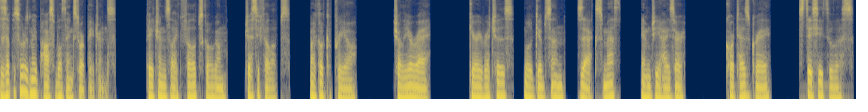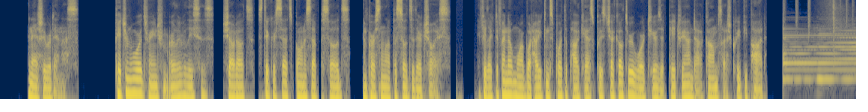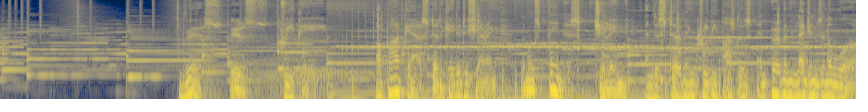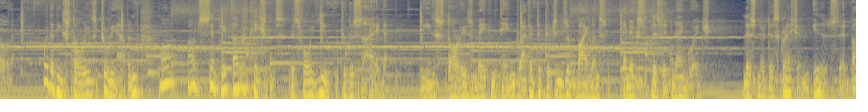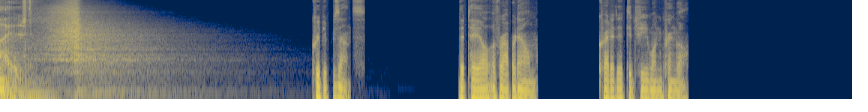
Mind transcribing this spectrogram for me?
This episode is made possible thanks to our patrons. Patrons like Philip Skogum, Jesse Phillips, Michael Caprio, Charlia Ray, Gary Riches, Will Gibson, Zach Smith, MG Heiser, Cortez Gray, Stacy Thulis, and Ashley Rodenas. Patron awards range from early releases, shoutouts, sticker sets, bonus episodes, and personal episodes of their choice. If you'd like to find out more about how you can support the podcast, please check out the reward tiers at patreon.com slash creepypod. This is Creepy, a podcast dedicated to sharing the most famous, chilling, and disturbing creepypastas and urban legends in the world. Whether these stories truly happened or are simply fabrications is for you to decide. These stories may contain graphic depictions of violence and explicit language. Listener discretion is advised. Creepy presents The Tale of Robert Elm, credited to G1 Pringle.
